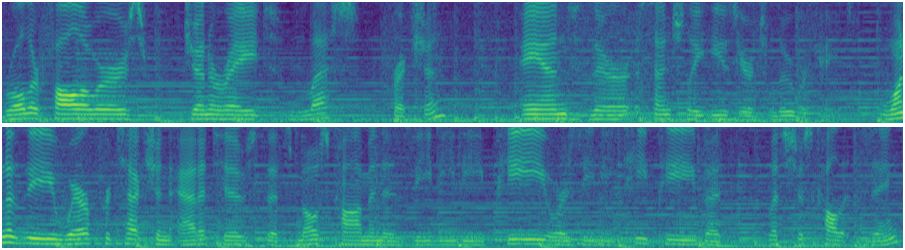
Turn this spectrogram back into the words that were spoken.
Roller followers generate less friction and they're essentially easier to lubricate. One of the wear protection additives that's most common is ZDDP or ZDTP, but let's just call it zinc.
